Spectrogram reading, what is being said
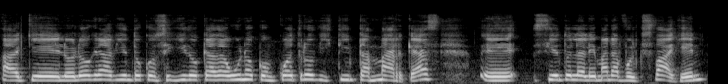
a que lo logra habiendo conseguido cada uno con cuatro distintas marcas, eh, siendo la alemana Volkswagen,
